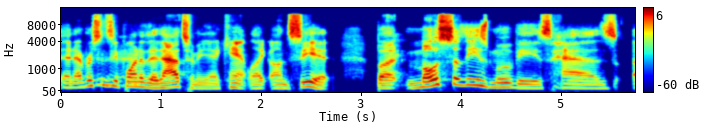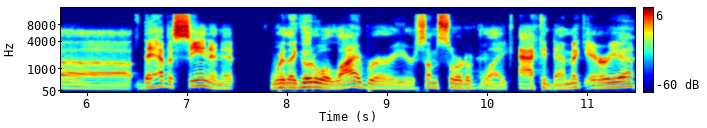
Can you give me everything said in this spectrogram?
and ever since he Mhm. pointed it out to me i can't like unsee it but most of these movies has uh they have a scene in it where they go to a library or some sort of like academic area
